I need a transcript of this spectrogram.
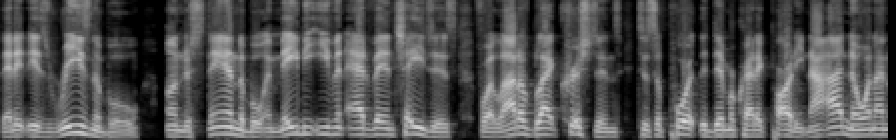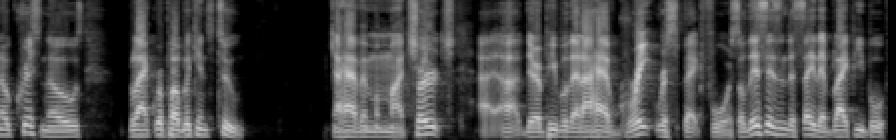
that it is reasonable, understandable, and maybe even advantageous for a lot of black Christians to support the Democratic Party. Now, I know, and I know Chris knows, black Republicans too. I have him in my church. Uh, there are people that I have great respect for. So this isn't to say that black people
